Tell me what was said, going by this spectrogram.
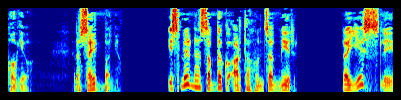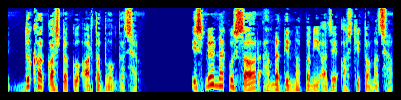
भोग्यो र शहीद बन्यो। स्मृर्ण शब्दको अर्थ हुन्छ मिर र यसले दुःख कष्टको अर्थ भोग्दछ। स्मृर्णाको सहर हाम्रा दिनमा पनि अझै अस्तित्वमा छ।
